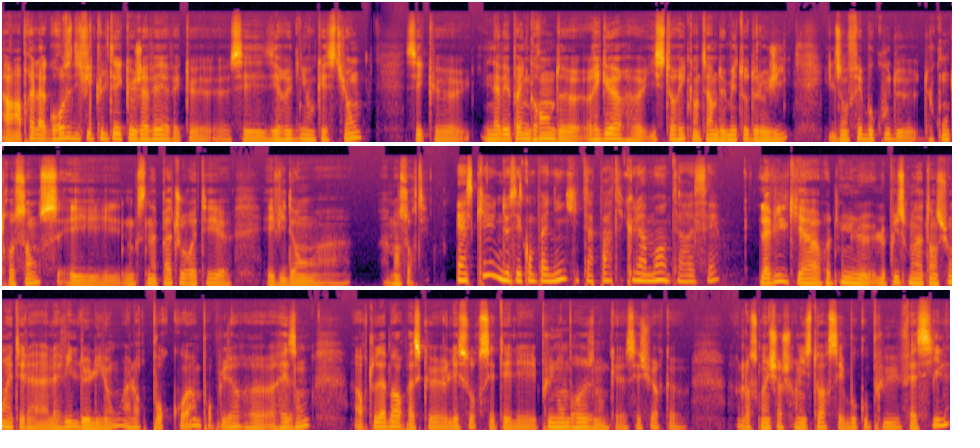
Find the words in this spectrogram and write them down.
Alors après, la grosse difficulté que j'avais avec euh, ces érudits en question, c'est qu'ils n'avaient pas une grande rigueur euh, historique en termes de méthodologie. Ils ont fait beaucoup de, de contresens et donc ça n'a pas toujours été euh, évident à, à m'en sortir. Est-ce qu'il y a une de ces compagnies qui t'a particulièrement intéressé? La ville qui a retenu le, le plus mon attention était la, la ville de Lyon. Alors pourquoi? Pour plusieurs raisons. Alors tout d'abord parce que les sources étaient les plus nombreuses, donc c'est sûr que lorsqu'on est chercheur en histoire, c'est beaucoup plus facile.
